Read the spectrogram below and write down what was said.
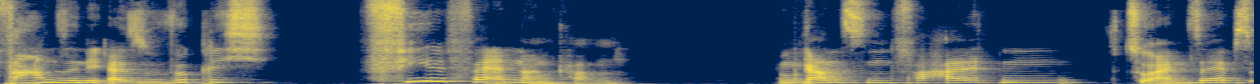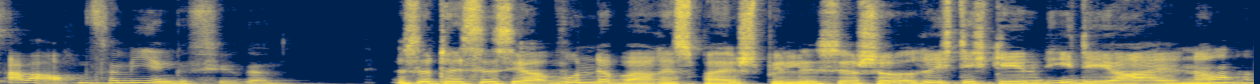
wahnsinnig, also wirklich viel verändern kann. Im ganzen Verhalten zu einem selbst, aber auch im Familiengefüge. Also das ist ja ein wunderbares Beispiel, ist ja schon richtig gehend ideal, ne?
